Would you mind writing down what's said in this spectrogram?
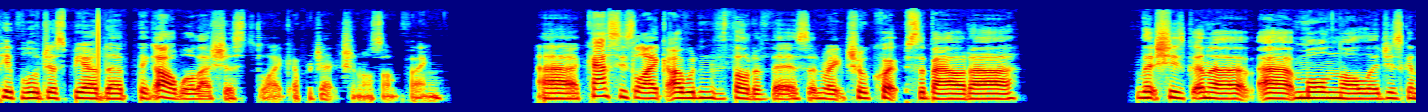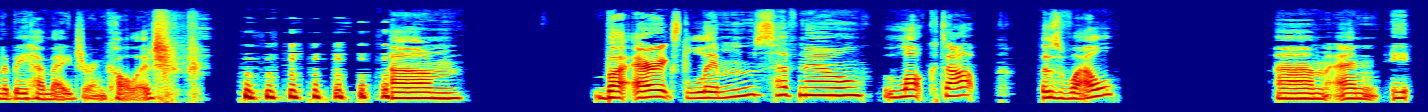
people will just be able to think, oh, well, that's just like a projection or something. Uh, Cassie's like, I wouldn't have thought of this. And Rachel quips about, uh, that she's gonna, uh, more knowledge is gonna be her major in college. um, but Eric's limbs have now locked up as well. Um, and he,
